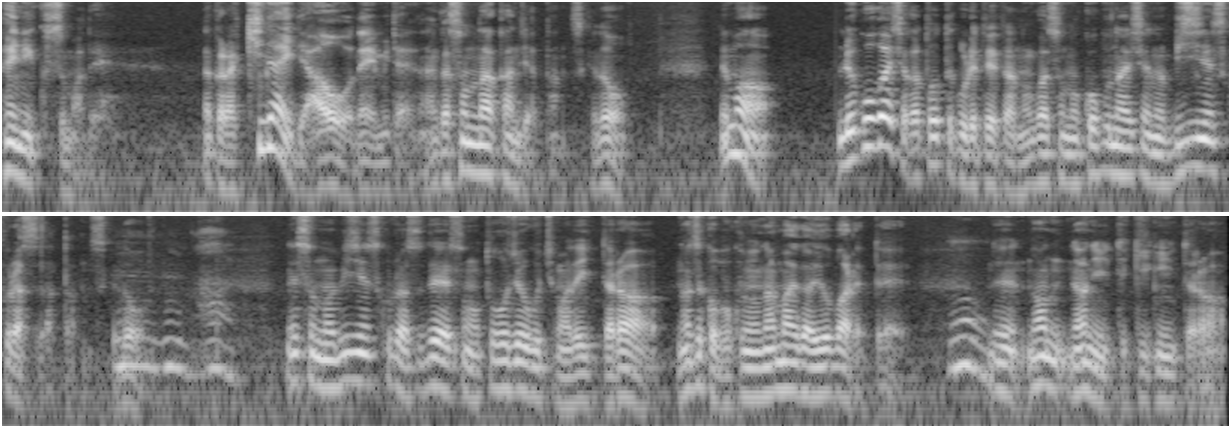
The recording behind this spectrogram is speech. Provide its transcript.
フェニックスまでだから機内で会おうねみたいななんかそんな感じだったんですけどでまあ旅行会社が取ってくれてたのがその国内線のビジネスクラスだったんですけど、うんうんはい。でそのビジネスクラスでその搭乗口まで行ったらなぜか僕の名前が呼ばれて。うん。で何何って聞きに行ったら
